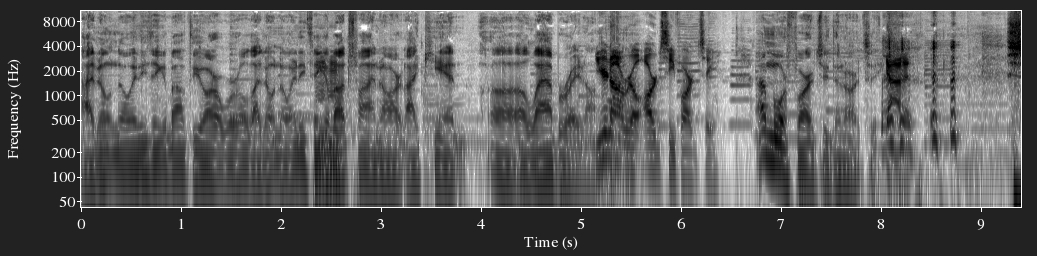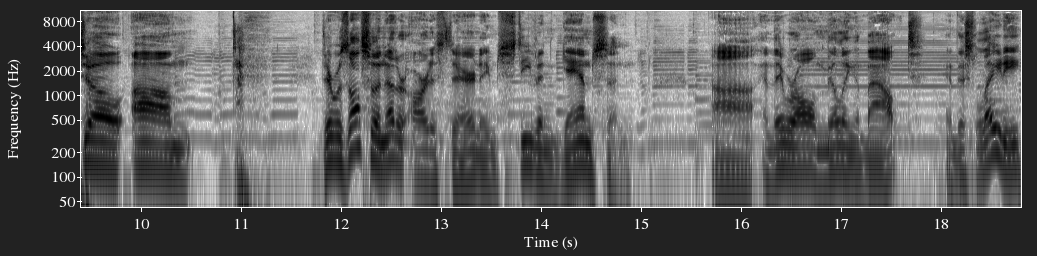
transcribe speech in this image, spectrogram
I don't know anything about the art world. I don't know anything mm-hmm. about fine art. I can't uh, elaborate on. You're that. not real artsy fartsy. I'm more fartsy than artsy. Got it. so, um, there was also another artist there named Stephen Gamson, uh, and they were all milling about. And this lady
